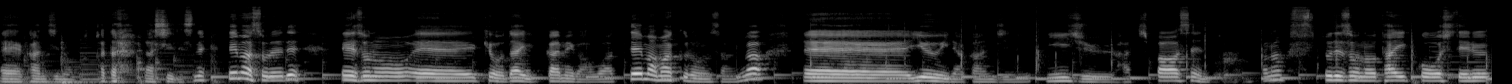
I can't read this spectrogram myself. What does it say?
えー、感じの方らしいですね。で、まあそれで、えー、その、えー、今日第1回目が終わって、まあ、マクロンさんが、えー、優位な感じに28%かな。それでその対抗している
